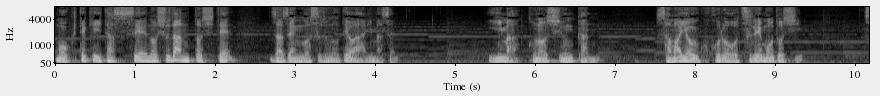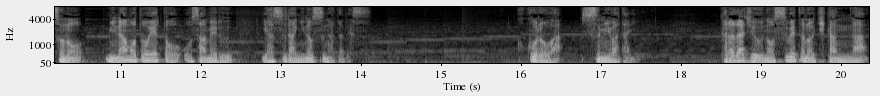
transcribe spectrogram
目的達成の手段として座禅をするのではありません。今この瞬間さまよう心を連れ戻しその源へと収める安らぎの姿です。心は澄み渡り体中のすべての器官が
